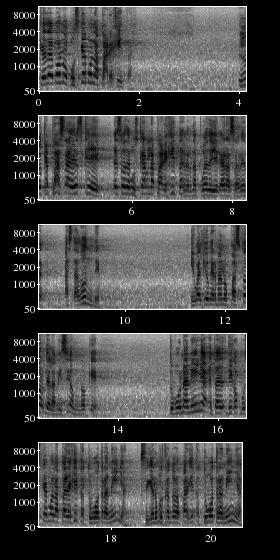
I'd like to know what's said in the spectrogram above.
quedémonos, busquemos la parejita. Lo que pasa es que eso de buscar la parejita, de verdad, puede llegar a saber hasta dónde. Igual que un hermano pastor de la misión, ¿no? Que tuvo una niña, entonces dijo, busquemos la parejita, tuvo otra niña. Siguieron buscando la parejita, tuvo otra niña.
